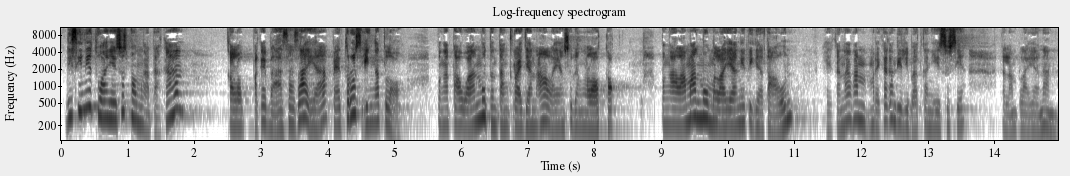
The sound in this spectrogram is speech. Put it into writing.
di sini Tuhan Yesus mau mengatakan, kalau pakai bahasa saya, Petrus ingat loh, pengetahuanmu tentang kerajaan Allah yang sudah ngelotok, pengalamanmu melayani tiga tahun, Ya, karena kan mereka kan dilibatkan Yesus ya dalam pelayanan.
